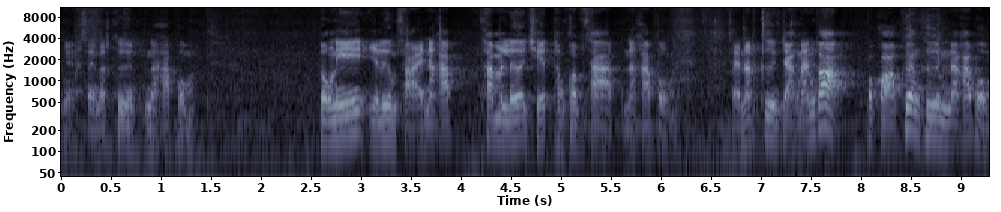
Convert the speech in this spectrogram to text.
เนี่ยใส่น็อตคืนนะครับผม ตรงนี้อย่าลืมสายนะครับ ถ้ามันเลอะเช็ดทำความสะอาดนะครับผม ใส่น็อตคืนจากนั้นก็ประกอบเครื่องคืนนะครับผม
